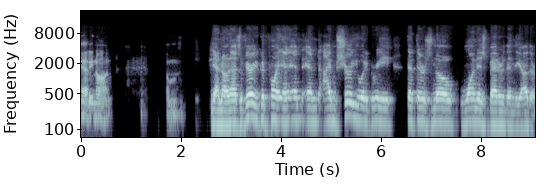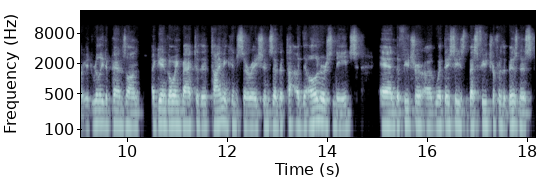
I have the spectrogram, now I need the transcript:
adding on. Um, yeah, no, that's a very good point. And, and, and I'm sure you would agree that there's no one is better than the other. It really depends on, again, going back to the timing considerations and the, uh, the owner's needs and the future, of what they see as the best future for the business,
